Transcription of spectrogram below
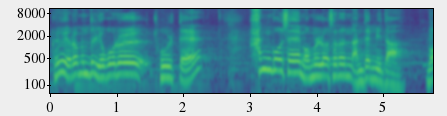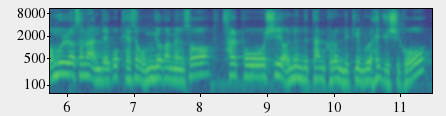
그리고 여러분들 요거를 부을 때한 곳에 머물러서는 안 됩니다. 머물러서는 안 되고 계속 옮겨가면서 살포시 얻는 듯한 그런 느낌으로 해주시고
